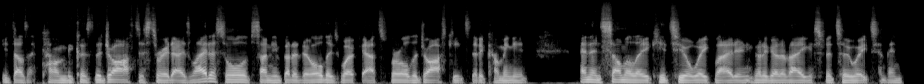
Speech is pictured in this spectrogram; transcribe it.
it doesn't come because the draft is three days later. So all of a sudden you've got to do all these workouts for all the draft kids that are coming in, and then summer league hits you a week later, and you've got to go to Vegas for two weeks, and then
